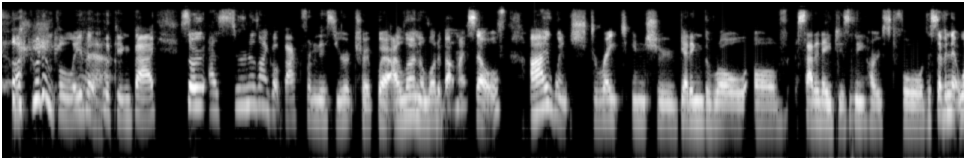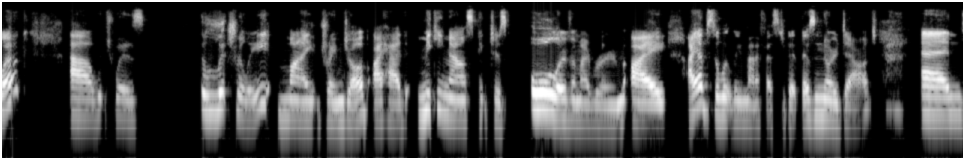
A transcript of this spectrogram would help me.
I couldn't believe yeah. it looking back. So as soon as I got back from this Europe trip where I learned a lot about myself, I went straight into getting the role of Saturday Disney host for the Seven Network. Uh, which was literally my dream job. I had Mickey Mouse pictures all over my room. I I absolutely manifested it. There's no doubt. And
